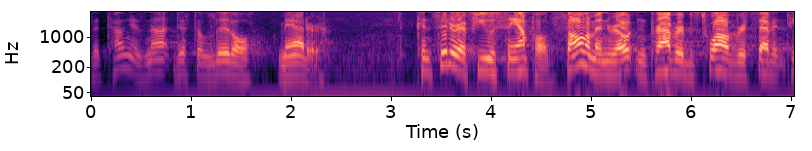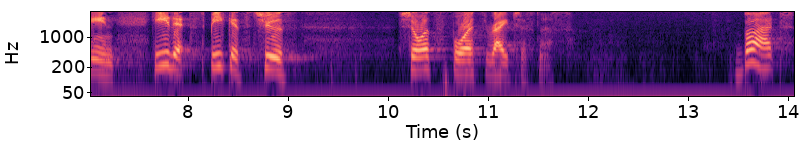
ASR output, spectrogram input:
The tongue is not just a little matter. Consider a few samples. Solomon wrote in Proverbs 12, verse 17 He that speaketh truth showeth forth righteousness. But,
